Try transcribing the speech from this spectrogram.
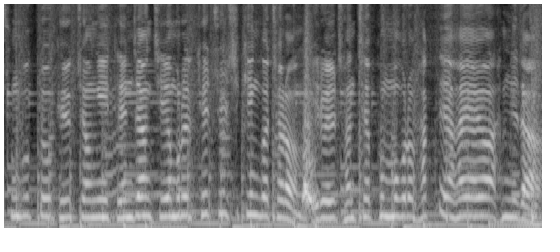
충북도 교육청이 된장 GMO를 퇴출시킨 것처럼 이를 전체 품목으로 확대하여야 합니다.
